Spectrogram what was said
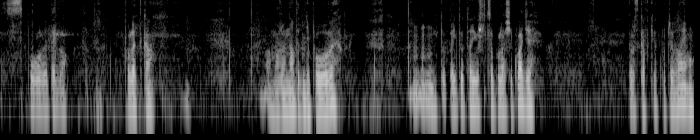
z połowy tego poletka. A może nawet nie połowy. Mm, Tutaj, tutaj już cebula się kładzie. Truskawki odpoczywają.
